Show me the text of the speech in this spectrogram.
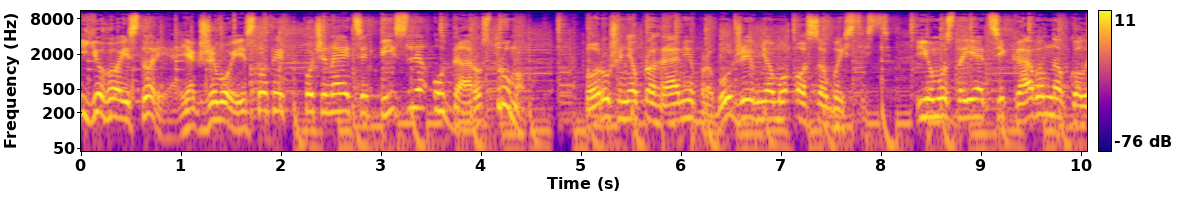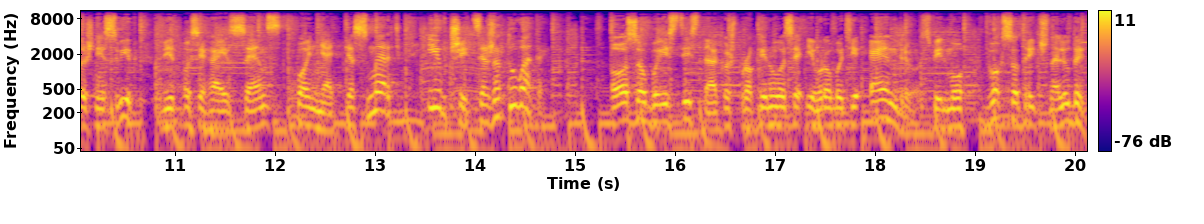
Його історія, як живої істоти, починається після удару струмом. Порушення в програмі пробуджує в ньому особистість. Йому стає цікавим навколишній світ, він осягає сенс поняття смерть і вчиться жартувати. Особистість також прокинулася і в роботі Ендрю з фільму «200-річна людина.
